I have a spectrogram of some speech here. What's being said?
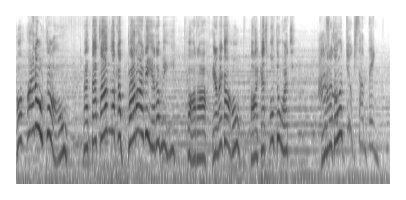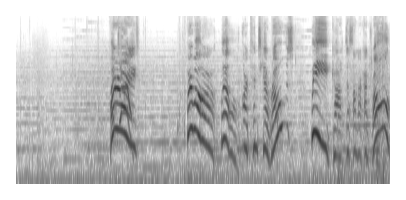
Well, I don't know. That, that sounds like a bad idea to me. But, uh, here we go. I guess we'll do it. You gonna do it? do something. Alright. Very well, well, Ortensia Rose. We got this under control.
